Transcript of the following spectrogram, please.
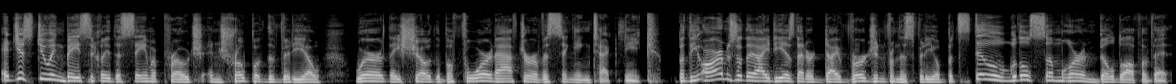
and just doing basically the same approach and trope of the video where they show the before and after of a singing technique. But the arms are the ideas that are divergent from this video, but still a little similar and build off of it.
